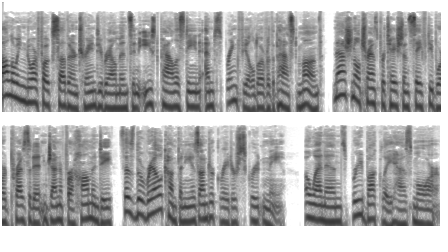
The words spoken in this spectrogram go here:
Following Norfolk Southern train derailments in East Palestine and Springfield over the past month, National Transportation Safety Board President Jennifer Homendy says the rail company is under greater scrutiny. ONN's Bree Buckley has more.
